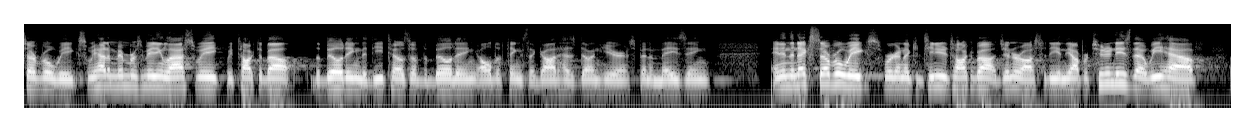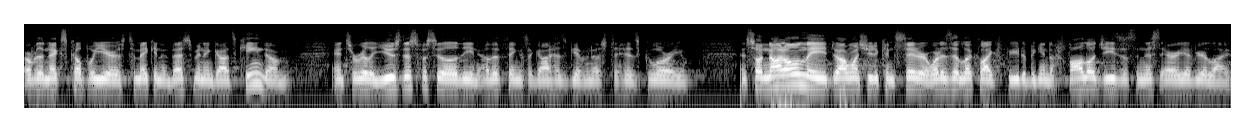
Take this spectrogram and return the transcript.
several weeks. We had a members meeting last week. We talked about the building, the details of the building, all the things that God has done here. It's been amazing. And in the next several weeks, we're going to continue to talk about generosity and the opportunities that we have over the next couple years to make an investment in God's kingdom and to really use this facility and other things that God has given us to his glory. And so not only do I want you to consider what does it look like for you to begin to follow Jesus in this area of your life,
